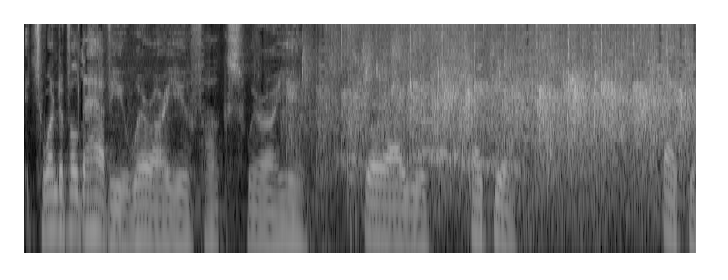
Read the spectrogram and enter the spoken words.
it's wonderful to have you. Where are you, folks? Where are you? Where are you? Thank you. Thank you.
